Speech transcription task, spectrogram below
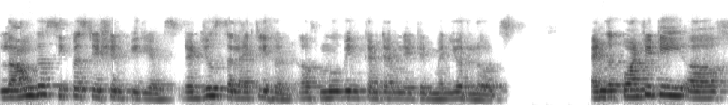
longer sequestration periods reduce the likelihood of moving contaminated manure loads and the quantity of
